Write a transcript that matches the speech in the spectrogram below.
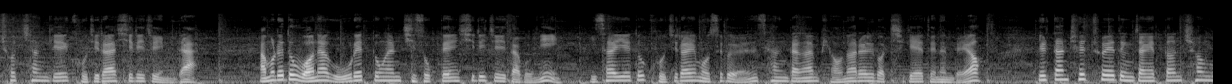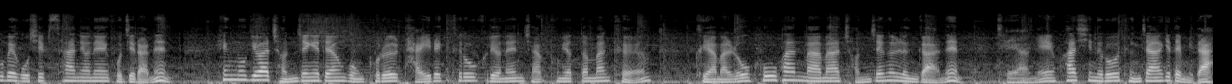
초창기의 고지라 시리즈입니다. 아무래도 워낙 오랫동안 지속된 시리즈이다 보니 이 사이에도 고지라의 모습은 상당한 변화를 거치게 되는데요. 일단 최초에 등장했던 1954년의 고지라는 핵무기와 전쟁에 대한 공포를 다이렉트로 그려낸 작품이었던 만큼 그야말로 호환마마 전쟁을 능가하는 재앙의 화신으로 등장하게 됩니다.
